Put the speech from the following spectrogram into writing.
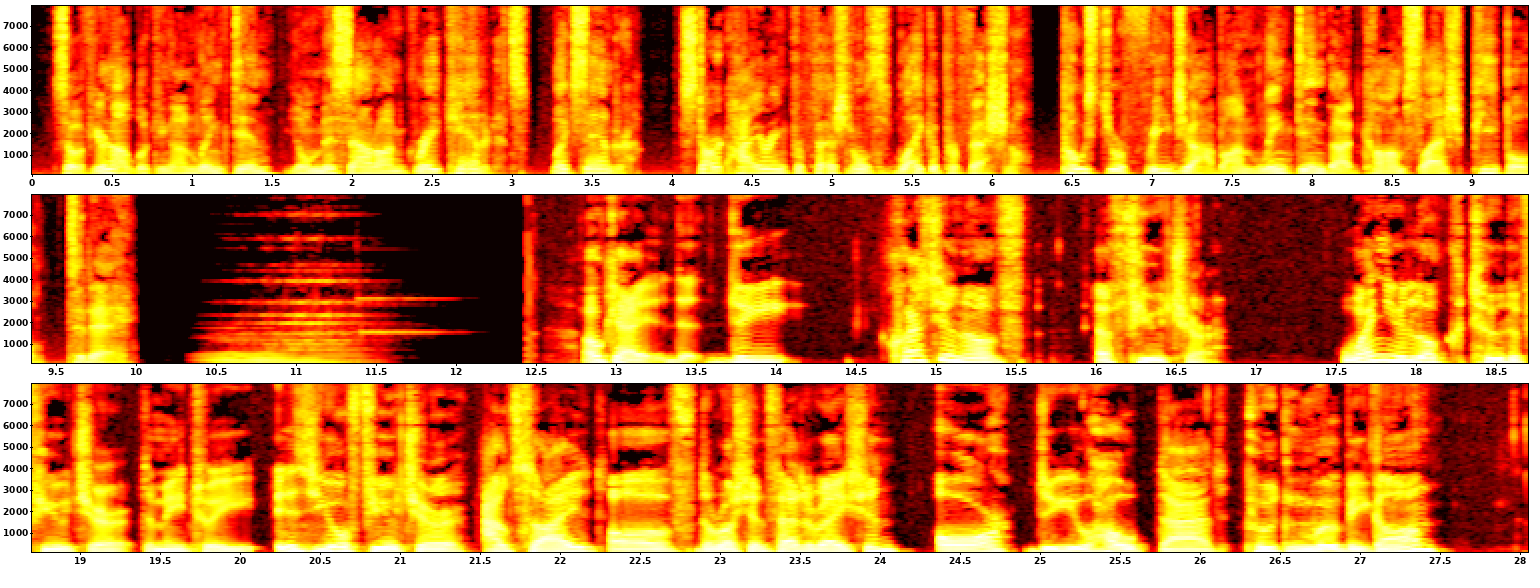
So if you're not looking on LinkedIn, you'll miss out on great candidates like Sandra. Start hiring professionals like a professional. Post your free job on linkedin.com/people today. Okay, the, the question of a future. When you look to the future, Dmitry, is your future outside of the Russian Federation? Or do you hope that Putin will be gone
